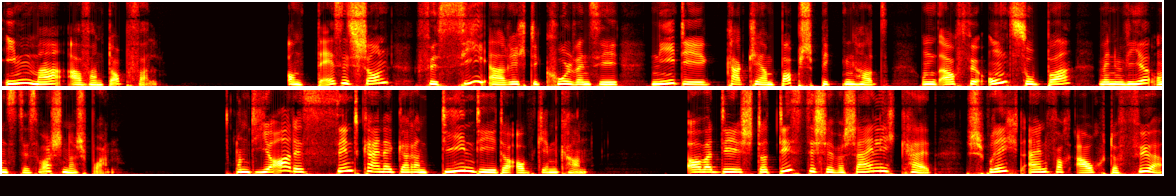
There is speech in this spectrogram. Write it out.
immer auf einen Topfall. Und das ist schon für sie auch richtig cool, wenn sie nie die Kacke am Bob spicken hat. Und auch für uns super, wenn wir uns das Waschen ersparen. Und ja, das sind keine Garantien, die ich da abgeben kann. Aber die statistische Wahrscheinlichkeit spricht einfach auch dafür.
